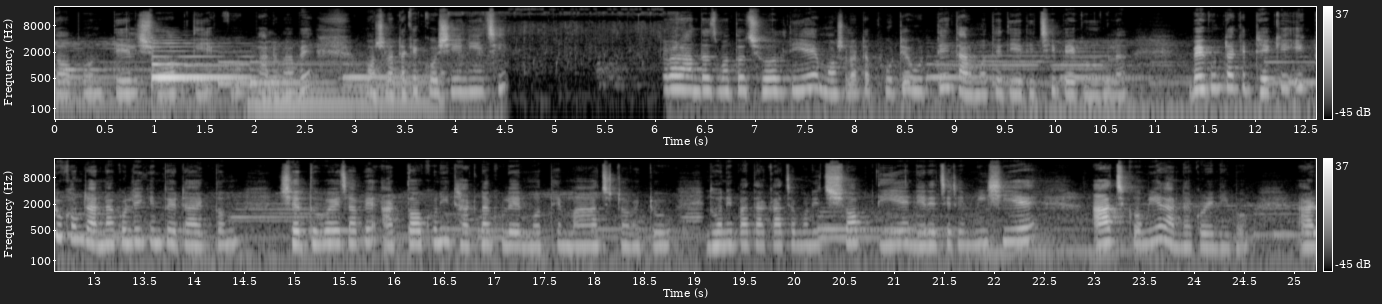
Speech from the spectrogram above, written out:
লবণ, তেল সব দিয়ে খুব ভালোভাবে মশলাটাকে কষিয়ে নিয়েছি। এবার আন্দাজ মতো ঝোল দিয়ে মশলাটা ফুটে উঠতেই তার মধ্যে দিয়ে দিচ্ছি বেগুনগুলো। বেগুনটাকে ঢেকে একটুক্ষণ রান্না করলেই কিন্তু এটা একদম সেদ্ধ হয়ে যাবে। আর তখনই ঢাকনা খুলে এর মধ্যে মাছ, টমেটো ধনে পাতা কাঁচামরিচ সব দিয়ে নেড়ে চেড়ে মিশিয়ে আঁচ কমিয়ে রান্না করে নিব। আর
